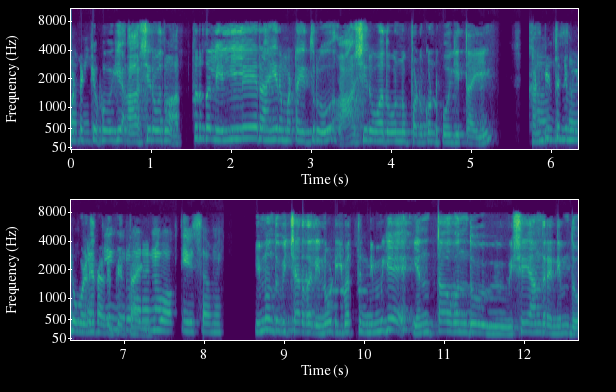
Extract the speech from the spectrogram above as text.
ಮಠಕ್ಕೆ ಹೋಗಿ ಆಶೀರ್ವಾದ ಹತ್ತಿರದಲ್ಲಿ ಎಲ್ಲೇ ರಾಯರ ಮಠ ಇದ್ರು ಆಶೀರ್ವಾದವನ್ನು ಪಡ್ಕೊಂಡು ಹೋಗಿ ತಾಯಿ. ಖಂಡಿತ ನಿಮ್ಗೆ ಪ್ರತಿ ಒಳ್ಳೇದಾಗುತ್ತೆ ತಾಯಿ. ಗುರುವಾರನೂ ಹೋಗ್ತೀವಿ ಸ್ವಾಮಿ. ಇನ್ನೊಂದು ವಿಚಾರದಲ್ಲಿ ನೋಡಿ ಇವತ್ತು ನಿಮ್ಗೆ ಎಂತ ಒಂದು ವಿಷಯ ಅಂದ್ರೆ ನಿಮ್ದು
